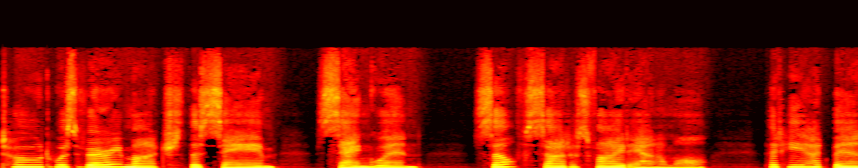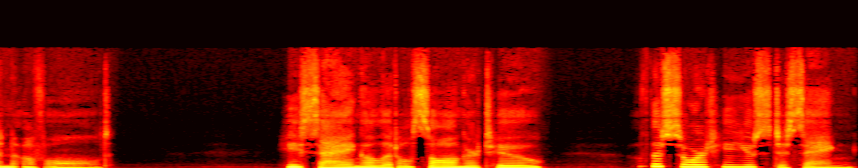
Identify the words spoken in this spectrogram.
Toad was very much the same sanguine, self satisfied animal that he had been of old. He sang a little song or two of the sort he used to sing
